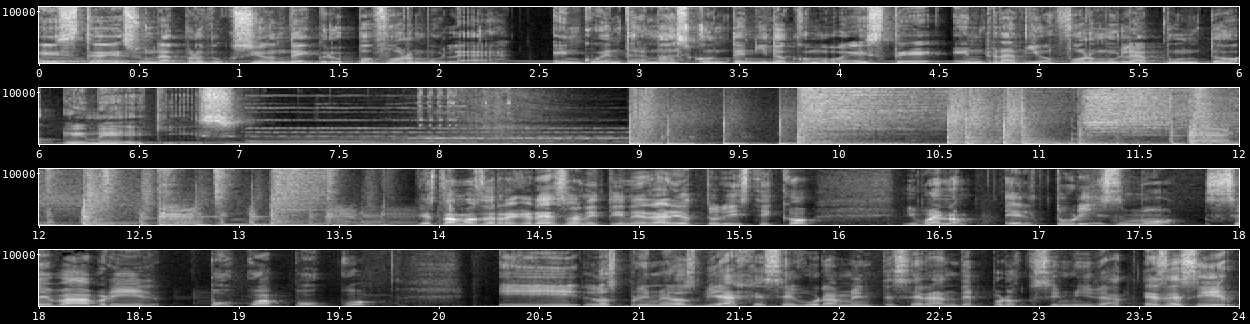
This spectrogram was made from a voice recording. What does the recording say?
Esta es una producción de Grupo Fórmula. Encuentra más contenido como este en radioformula.mx. Ya estamos de regreso en itinerario turístico y bueno, el turismo se va a abrir poco a poco y los primeros viajes seguramente serán de proximidad. Es decir,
